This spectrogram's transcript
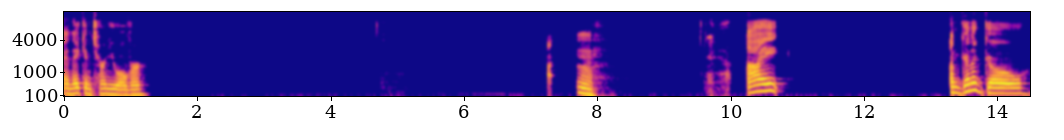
and they can turn you over. I, mm, I I'm gonna go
